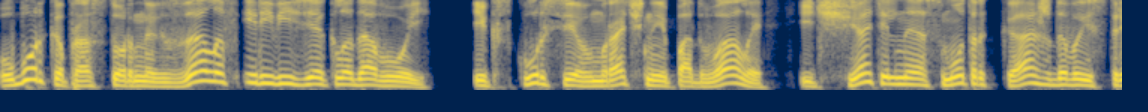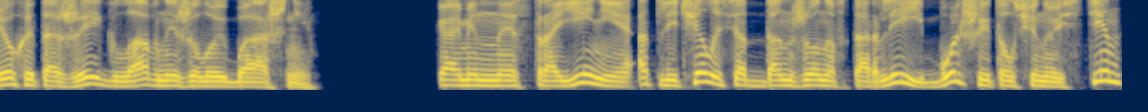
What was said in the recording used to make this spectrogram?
уборка просторных залов и ревизия кладовой, экскурсия в мрачные подвалы и тщательный осмотр каждого из трех этажей главной жилой башни. Каменное строение отличалось от донжонов Торлей большей толщиной стен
